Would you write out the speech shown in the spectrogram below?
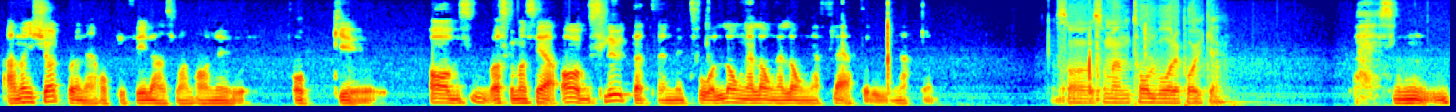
han har ju kört på den här hockeyfrillan som han har nu. Och eh, av, vad ska man säga, avslutat den med två långa, långa, långa flätor i nacken. Så, som en 12-årig pojke. Som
